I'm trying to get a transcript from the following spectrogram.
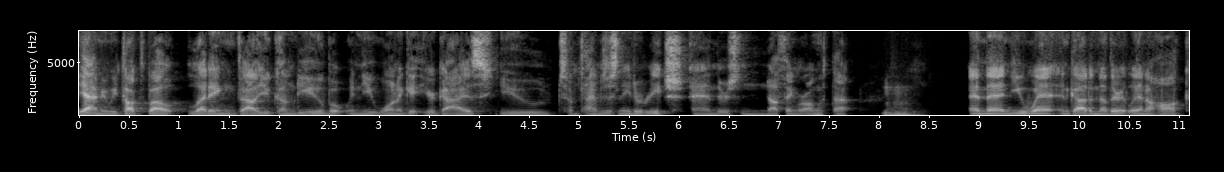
Yeah, I mean, we talked about letting value come to you, but when you want to get your guys, you sometimes just need to reach, and there's nothing wrong with that. Mm-hmm. And then you went and got another Atlanta Hawk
